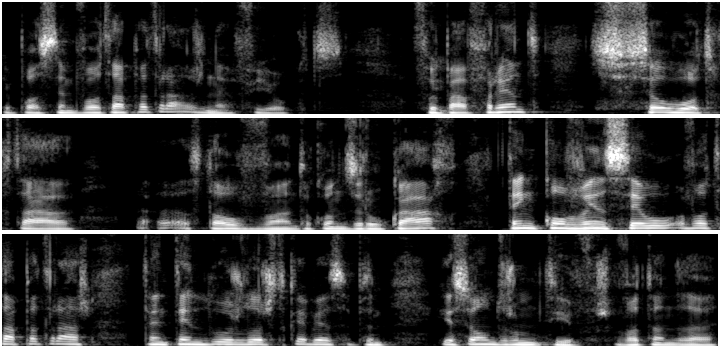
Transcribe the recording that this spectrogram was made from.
eu posso sempre voltar para trás, né? Fui eu que fui para a frente. Se é o outro que está está ao volante a conduzir o carro, tem que convencê-lo a voltar para trás. Tem, tem duas dores de cabeça. Portanto, esse é um dos motivos, voltando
